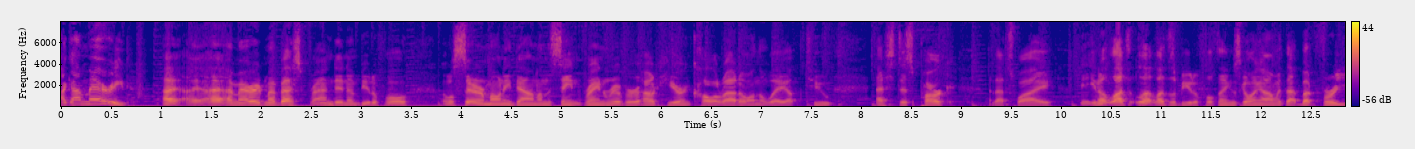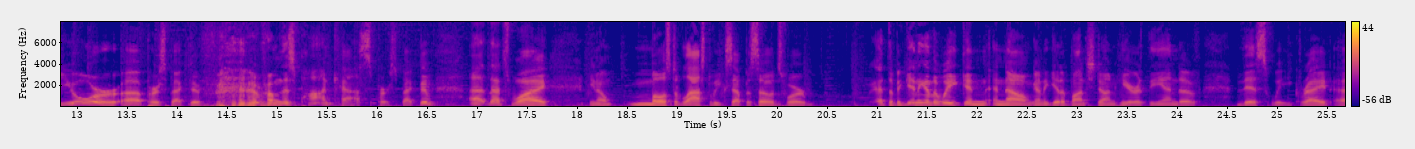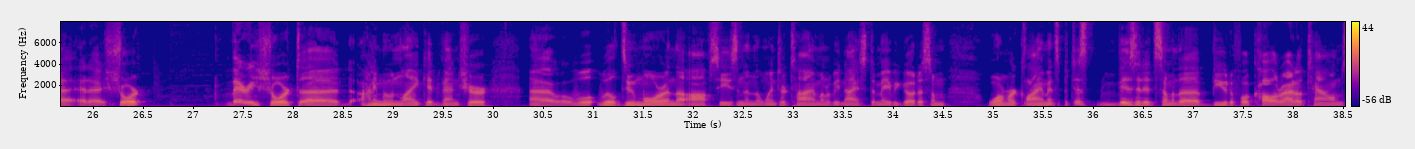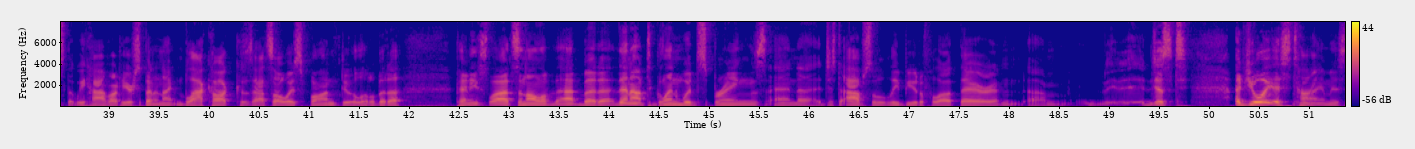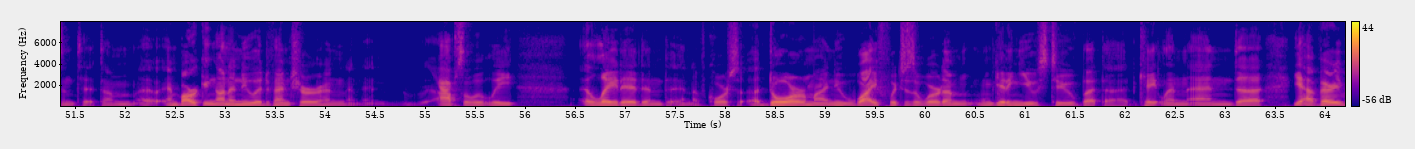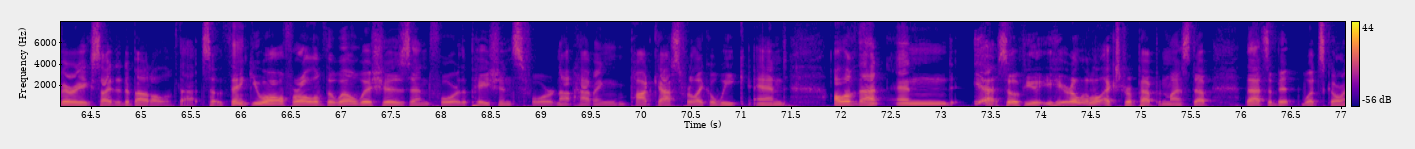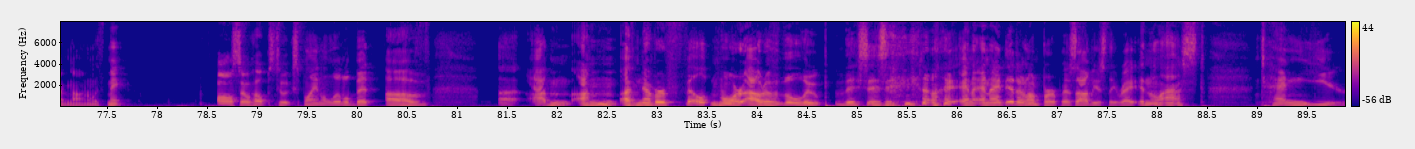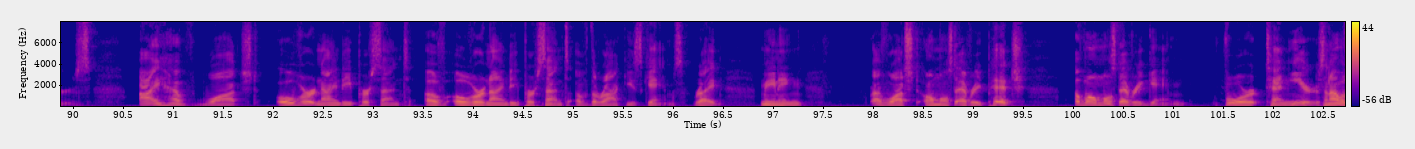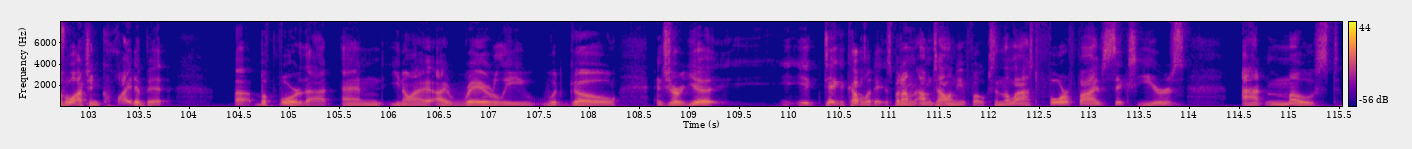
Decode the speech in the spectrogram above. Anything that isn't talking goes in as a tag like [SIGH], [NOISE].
I got married. I, I, I married my best friend in a beautiful little ceremony down on the St. Vrain River out here in Colorado on the way up to Estes Park. That's why, you know, lots, lots of beautiful things going on with that. But for your uh, perspective, [LAUGHS] from this podcast perspective, uh, that's why, you know, most of last week's episodes were at the beginning of the week, and, and now I'm going to get a bunch done here at the end of this week, right? Uh, at a short, very short uh, honeymoon like adventure. Uh, we'll we'll do more in the off season in the winter time. It'll be nice to maybe go to some warmer climates, but just visited some of the beautiful Colorado towns that we have out here. Spend a night in Blackhawk because that's always fun. Do a little bit of penny slots and all of that. But uh, then out to Glenwood Springs and uh, just absolutely beautiful out there and um, just a joyous time, isn't it? Uh, embarking on a new adventure and, and absolutely elated and and of course adore my new wife, which is a word I'm, I'm getting used to. But uh, Caitlin and uh, yeah, very very excited about all of that. So thank you all for all of the well wishes and for the patience for not having podcasts for like a week and all of that. And yeah, so if you, you hear a little extra pep in my step, that's a bit what's going on with me. Also helps to explain a little bit of uh, I'm I'm I've never felt more out of the loop. This is [LAUGHS] you know, and and I did it on purpose, obviously, right? In the last ten years, I have watched over ninety percent of over ninety percent of the Rockies games, right? Meaning, I've watched almost every pitch of almost every game for ten years, and I was watching quite a bit. Uh, before that, and you know, I, I rarely would go. And sure, you you take a couple of days, but I'm, I'm telling you, folks, in the last four, five, six years, at most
